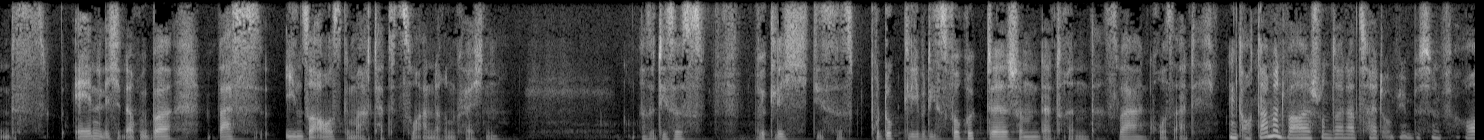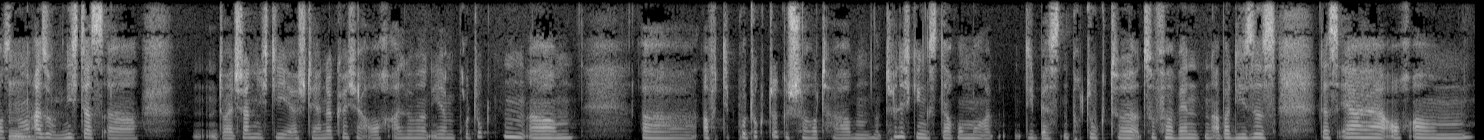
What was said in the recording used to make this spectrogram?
das Ähnliche darüber, was ihn so ausgemacht hat zu anderen Köchen. Also dieses wirklich, dieses Produktliebe, dieses Verrückte schon da drin, das war großartig. Und auch damit war er schon seiner Zeit irgendwie ein bisschen voraus. Ne? Mhm. Also nicht, dass äh, in Deutschland nicht die Sterneköche auch alle in ihren Produkten ähm, äh, auf die Produkte geschaut haben. Natürlich ging es darum, die besten Produkte zu verwenden, aber dieses, dass er ja auch ähm,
